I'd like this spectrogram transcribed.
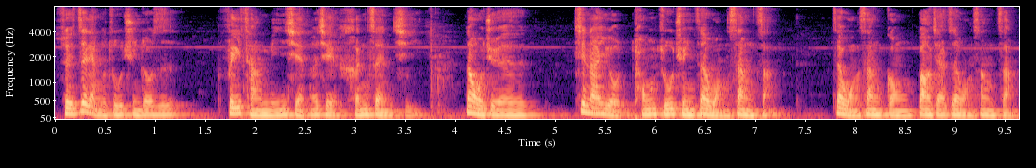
所以这两个族群都是。非常明显，而且很整齐。那我觉得，既然有同族群在往上涨，在往上攻，报价在往上涨，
